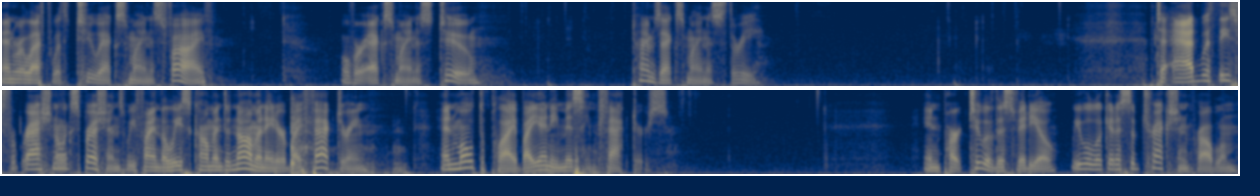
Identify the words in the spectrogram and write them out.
and we're left with 2x minus 5 over x minus 2 times x minus 3. To add with these rational expressions, we find the least common denominator by factoring and multiply by any missing factors. In part 2 of this video, we will look at a subtraction problem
